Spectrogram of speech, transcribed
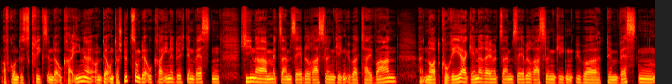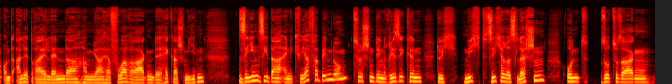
aufgrund des Kriegs in der Ukraine und der Unterstützung der Ukraine durch den Westen, China mit seinem Säbelrasseln gegenüber Taiwan, äh, Nordkorea generell mit seinem Säbelrasseln gegenüber dem Westen und alle drei Länder haben ja hervorragende Hackerschmieden. Sehen Sie da eine Querverbindung zwischen den Risiken durch nicht sicheres Löschen und sozusagen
